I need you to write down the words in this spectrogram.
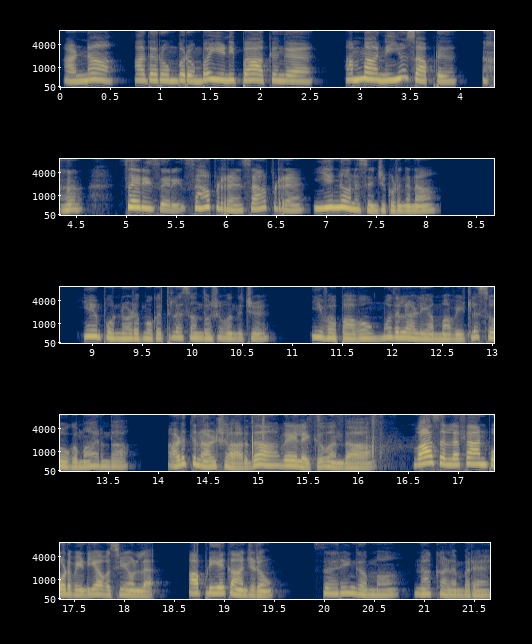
அண்ணா அதை ரொம்ப ரொம்ப இனிப்பா ஆக்குங்க. அம்மா நீயும் சாப்பிடு. சரி சரி சாப்பிடுறேன் சாப்பிட்றேன். இன்னொன்று செஞ்சு கொடுங்கண்ணா. என் பொண்ணோட முகத்துல சந்தோஷம் வந்துச்சு. இவ பாவம் முதலாளி அம்மா வீட்டில் சோகமா இருந்தா. அடுத்த நாள் சாரதா வேலைக்கு வந்தா. வாசல்ல ஃபேன் போட வேண்டிய அவசியம் இல்ல. அப்படியே காஞ்சிடும். சரிங்கம்மா நான் கிளம்புறேன்.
